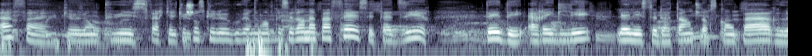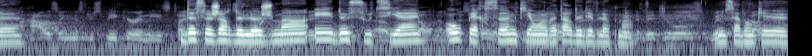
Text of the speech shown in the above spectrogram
afin que l'on puisse faire quelque chose que le gouvernement précédent n'a pas fait, c'est-à-dire d'aider à régler les listes d'attente lorsqu'on parle de ce genre de logement et de soutien aux personnes qui ont un retard de développement. Nous savons que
